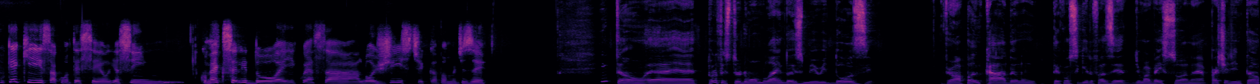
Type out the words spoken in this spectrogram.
por que que isso aconteceu? E assim, como é que você lidou aí com essa logística, vamos dizer? Então, é, quando eu fiz o Tour do Mont Blanc em 2012, foi uma pancada eu não ter conseguido fazer de uma vez só, né? A partir de então,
